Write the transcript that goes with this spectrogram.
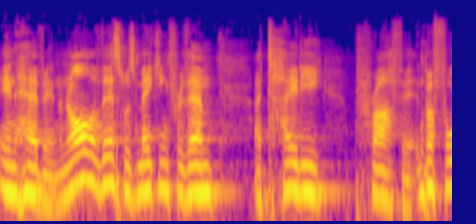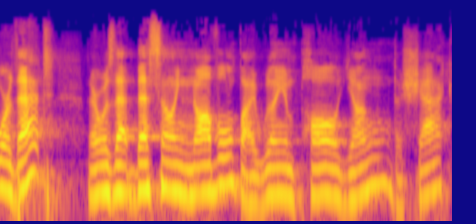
in heaven. And all of this was making for them a tidy profit. And before that, there was that best selling novel by William Paul Young, The Shack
